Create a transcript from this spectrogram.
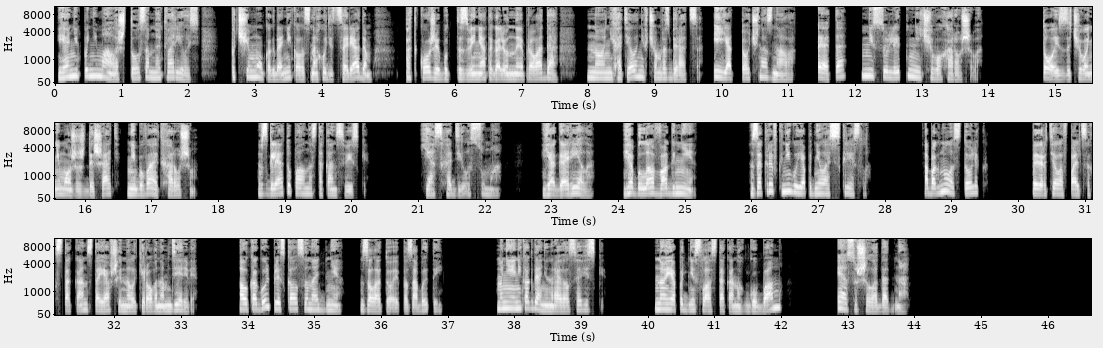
Я не понимала, что со мной творилось. Почему, когда Николас находится рядом, под кожей будто звенят оголенные провода, но не хотела ни в чем разбираться. И я точно знала — это не сулит ничего хорошего. То, из-за чего не можешь дышать, не бывает хорошим. Взгляд упал на стакан с виски. Я сходила с ума. Я горела. Я была в огне. Закрыв книгу, я поднялась с кресла. Обогнула столик, повертела в пальцах стакан, стоявший на лакированном дереве. Алкоголь плескался на дне, золотой и позабытый. Мне никогда не нравился виски но я поднесла стакан к губам и осушила до дна.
